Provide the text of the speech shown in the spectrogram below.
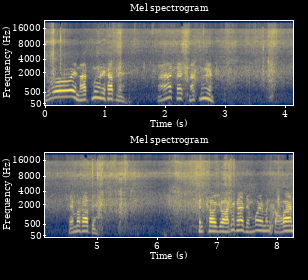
โอ้ยหนักมือเลยครับเนี่ยหนักครับหนักมือเห็นไหมครับเนี่ยเป็นข้าวหยอดนะครับแต่ไม่ได้มันข้าวหวาน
